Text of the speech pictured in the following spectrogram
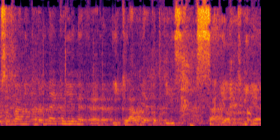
Przed wami Karolina jako Yennefer i Klaudia jako Tris z sali o Wiedźminie.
